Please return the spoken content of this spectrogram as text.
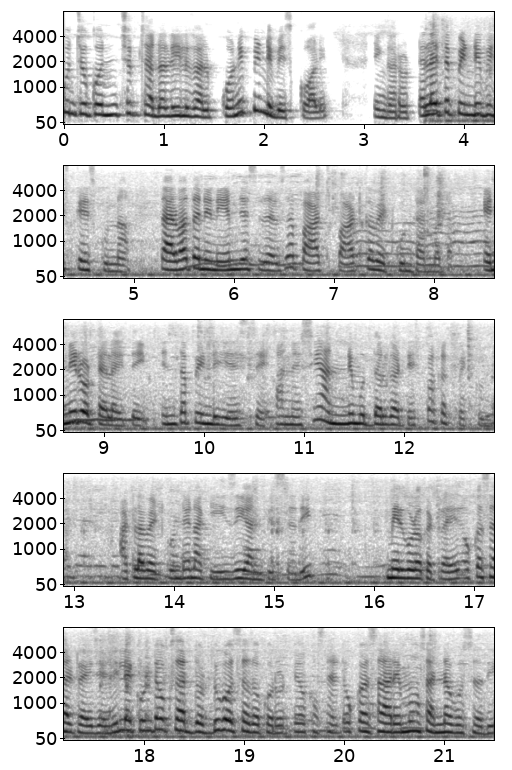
కొంచెం కొంచెం చల్లనీళ్ళు కలుపుకొని పిండి పీసుకోవాలి. ఇంకా రొట్టెలు అయితే పిండి పిసికేసుకున్నా. తర్వాత నేను ఏం చేస్తే తెలుసా? పార్ట్స్ పార్ట్గా పెట్టుకుంటాను అనమాట ఎన్ని రొట్టెలు అయితే ఎంత పిండి చేస్తే అనేసి అన్ని ముద్దలు కట్టేసి పక్కకు పెట్టుకుంటాను అట్లా పెట్టుకుంటే నాకు ఈజీ అనిపిస్తుంది. మీరు కూడా ఒక ట్రై ఒకసారి ట్రై చేయండి. లేకుంటే ఒకసారి దొడ్డుగా వస్తుంది ఒక రొట్టె ఒకసారి ఒకసారి ఏమో సన్నగా వస్తుంది.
